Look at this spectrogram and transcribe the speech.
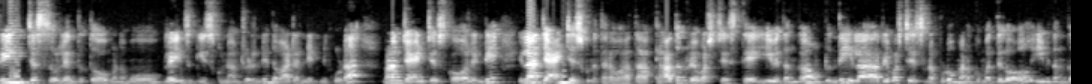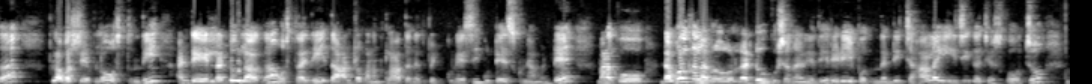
త్రీ ఇంచెస్ లెంత్తో మనము లైన్స్ గీసుకున్నాం చూడండి. వాటన్నిటిని కూడా మనం జాయింట్ చేసుకోవాలండి. ఇలా జాయింట్ చేసుకున్న తర్వాత క్లాత్ను రివర్స్ చేస్తే ఈ విధంగా ఉంటుంది. ఇలా రివర్స్ చేసినప్పుడు మనకు మధ్యలో ఈ విధంగా ఫ్లవర్ షేప్లో వస్తుంది. అంటే లడ్డూ లాగా వస్తుంది దాంట్లో మనం క్లాత్ అనేది పెట్టుకునేసి కుట్టేసుకున్నామంటే మనకు డబుల్ కలర్ లడ్డూ కుషన్ అనేది రెడీ అయిపోతుందండి. చాలా ఈజీగా చేసుకోవచ్చు.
